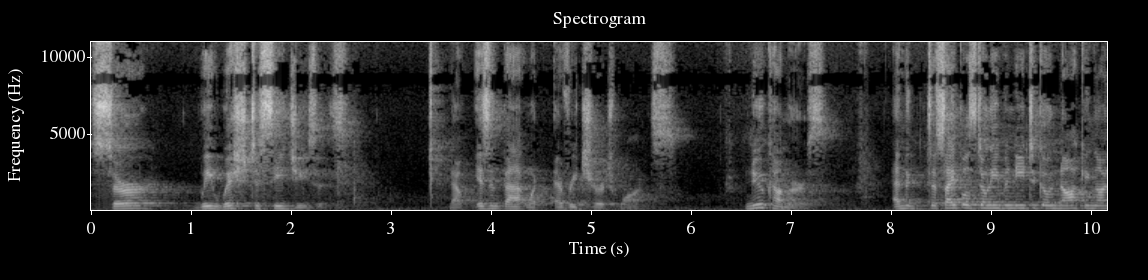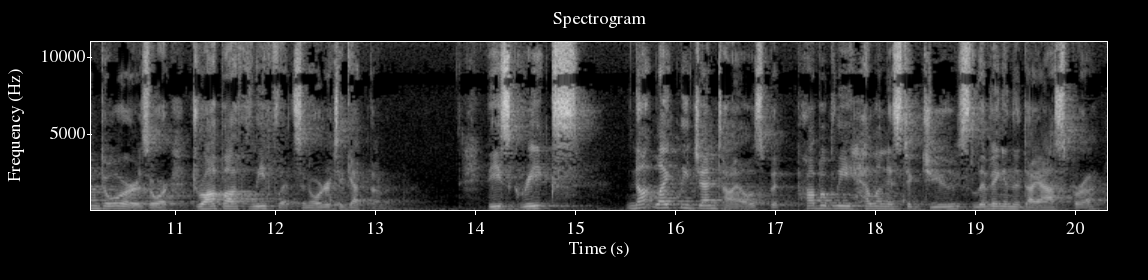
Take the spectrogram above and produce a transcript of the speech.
Sir, we wish to see Jesus. Now, isn't that what every church wants? Newcomers. And the disciples don't even need to go knocking on doors or drop off leaflets in order to get them. These Greeks, not likely Gentiles, but probably Hellenistic Jews living in the diaspora,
